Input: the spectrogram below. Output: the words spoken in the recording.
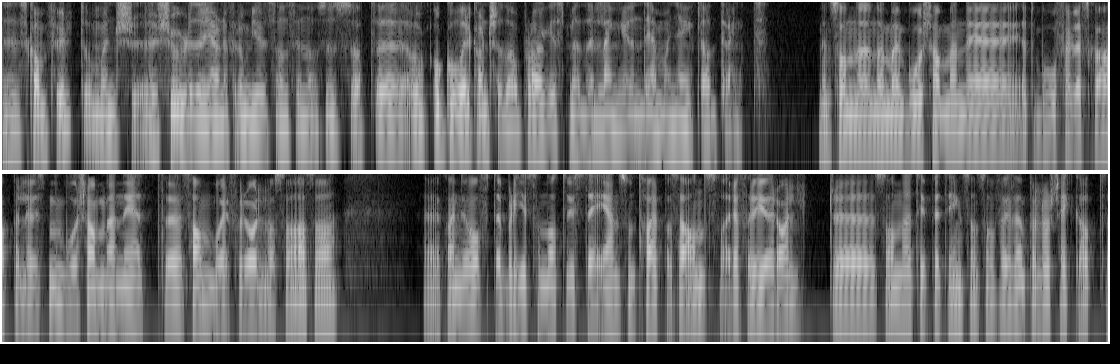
eh, skamfullt, og man skjuler det gjerne for omgivelsene sine, og, synes at, eh, og, og går kanskje da og plages med det lenger enn det man egentlig hadde trengt. Men sånn eh, når man bor sammen i et bofellesskap, eller hvis man bor sammen i et uh, samboerforhold også, altså, uh, kan det jo ofte bli sånn at hvis det er en som tar på seg ansvaret for å gjøre alt uh, sånne type ting, sånn som f.eks. å sjekke at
